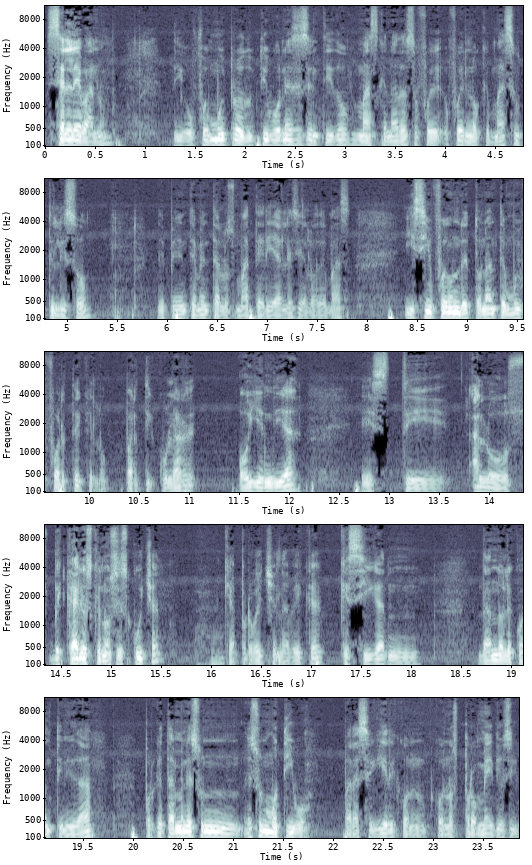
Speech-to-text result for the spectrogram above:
se eleva, ¿no? Digo, fue muy productivo en ese sentido, más que nada fue, fue en lo que más se utilizó, independientemente a los materiales y a lo demás. Y sí fue un detonante muy fuerte que lo particular hoy en día, este, a los becarios que nos escuchan, que aprovechen la beca, que sigan dándole continuidad, porque también es un, es un motivo para seguir con, con los promedios y,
